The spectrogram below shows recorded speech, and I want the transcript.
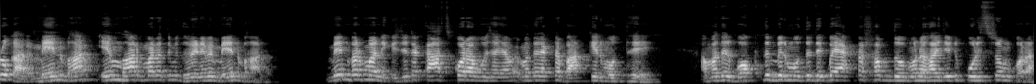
প্রকার মেন ভার্ব এম ভার্ব মানে তুমি ধরে নেবে মেন ভার্ব মেন ভার্ব মানে কি? যেটা কাজ করা বোঝায় আমাদের একটা বাক্যের মধ্যে, আমাদের বক্তব্যের মধ্যে দেখবে একটা শব্দ মনে হয় যে একটু পরিশ্রম করা।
